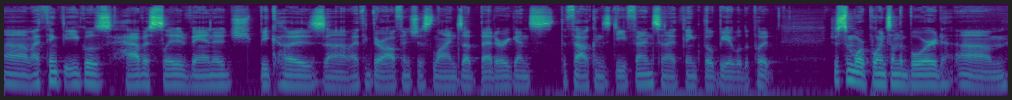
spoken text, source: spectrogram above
Um, I think the Eagles have a slight advantage because um, I think their offense just lines up better against the Falcons' defense, and I think they'll be able to put just some more points on the board. Um,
